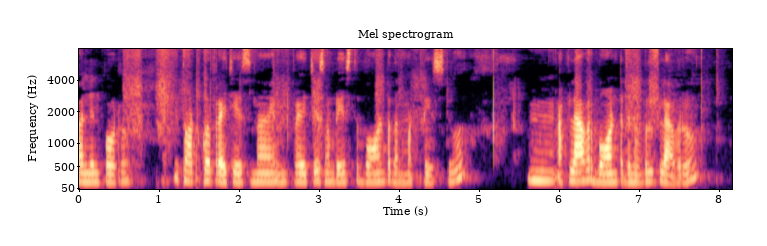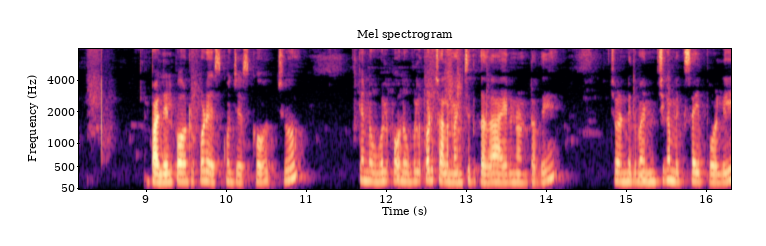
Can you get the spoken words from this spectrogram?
పల్లీల పౌడర్. తోటకూర ఫ్రై చేసిన ఇలాంటి ఫ్రై చేసినప్పుడు వేస్తే బాగుంటుంది అనమాట టేస్ట్ ఆ ఫ్లేవర్ బాగుంటుంది నువ్వుల ఫ్లేవరు. పల్లీల పౌడర్ కూడా వేసుకొని చేసుకోవచ్చు. ఇంకా నువ్వుల పౌ నువ్వులు కూడా చాలా మంచిది కదా ఐరన్ ఉంటుంది. చూడండి ఇది మంచిగా మిక్స్ అయిపోవాలి.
